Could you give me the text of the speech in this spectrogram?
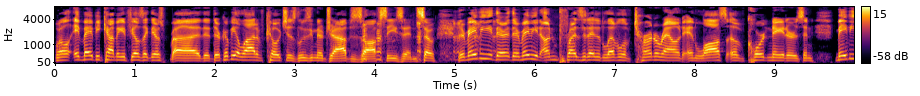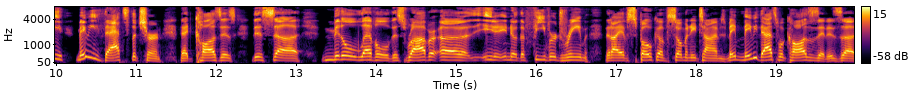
Well, it may be coming. It feels like there's uh, there could be a lot of coaches losing their jobs this off season. so there may be there there may be an unprecedented level of turnaround and loss of coordinators, and maybe maybe that's the churn that causes this uh, middle level, this Robert, uh, you, you know, the fever dream that I have spoke of so many times. Maybe maybe that's what causes it is uh,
